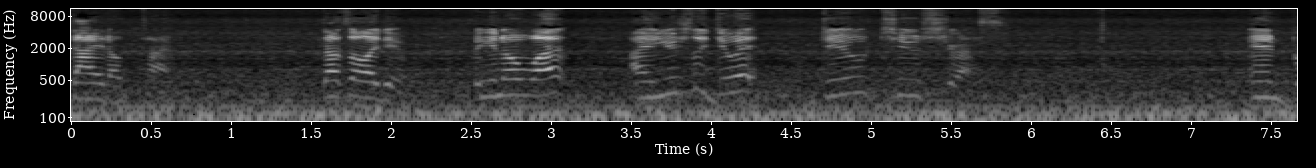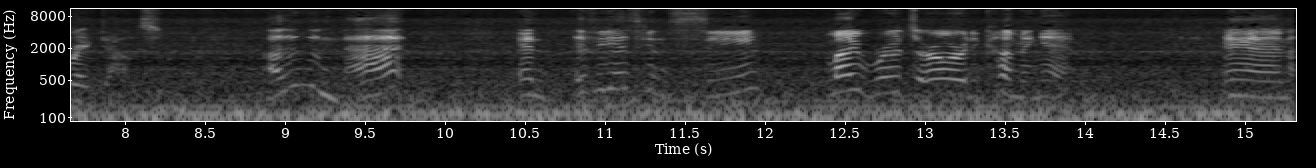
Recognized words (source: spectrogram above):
dye it all the time. That's all I do. But you know what? I usually do it due to stress and breakdowns. Other than that, and if you guys can see, my roots are already coming in. And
